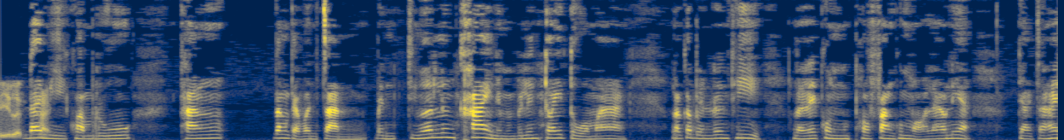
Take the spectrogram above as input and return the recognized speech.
รีเรื่องไข้ได้มีความรู้ทั้ง ตั้งแต่วันจันทร์เป็นจริงว่าเรื่องไข้เนี่ยมันเป็นเรื่องใกล้ตัวมาก แล้วก็เป็นเรื่องที่หลายๆคนพอฟังคุณหมอแล้วเนี่ย อยากจะให้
